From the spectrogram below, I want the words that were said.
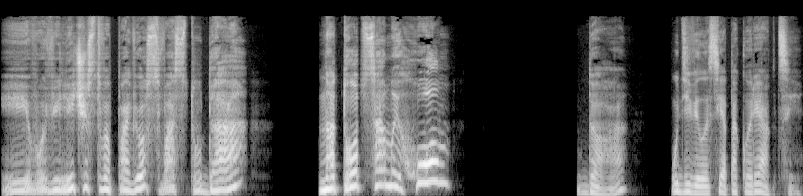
«И его величество повез вас туда? На тот самый холм?» «Да», — удивилась я такой реакции.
